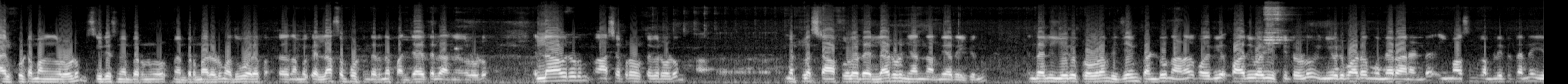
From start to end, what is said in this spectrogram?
അയൽക്കൂട്ടം അംഗങ്ങളോടും സി ഡി എസ് മെമ്പർ മെമ്പർമാരോടും അതുപോലെ നമുക്ക് എല്ലാ സപ്പോർട്ടും തരുന്ന പഞ്ചായത്തിലെ അംഗങ്ങളോടും എല്ലാവരോടും ആശാപ്രവർത്തകരോടും മറ്റുള്ള സ്റ്റാഫുകളോടും എല്ലാവരോടും ഞാൻ നന്ദി അറിയിക്കുന്നു. എന്തായാലും ഈ ഒരു പ്രോഗ്രാം വിജയം കണ്ടു എന്നാണ് പാതി വഴി എത്തിയിട്ടുള്ളൂ. ഇനി ഒരുപാട് മുന്നേറാനുണ്ട്. ഈ മാസം കംപ്ലീറ്റ് തന്നെ ഈ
